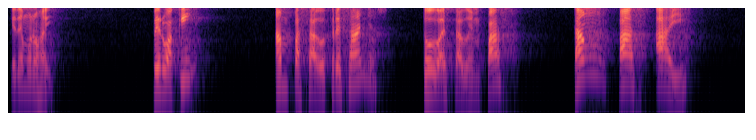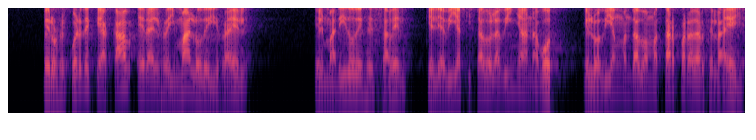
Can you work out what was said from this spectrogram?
Quedémonos ahí. Pero aquí han pasado tres años, todo ha estado en paz. Tan paz hay, pero recuerde que Acab era el rey malo de Israel, el marido de Jezabel, que le había quitado la viña a Nabot, que lo habían mandado a matar para dársela a ella.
